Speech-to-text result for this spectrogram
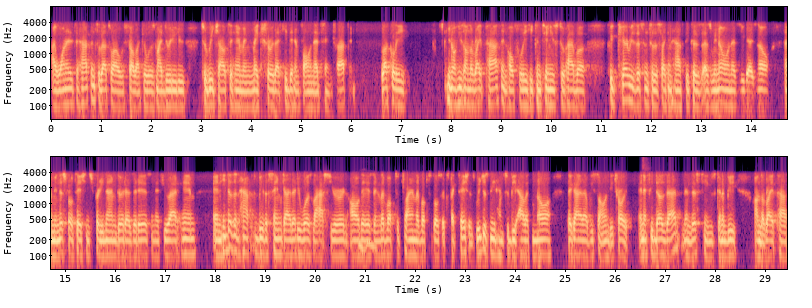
I wanted it to happen. So that's why I always felt like it was my duty to to reach out to him and make sure that he didn't fall in that same trap. And luckily, you know, he's on the right path, and hopefully, he continues to have a he carries this into the second half because, as we know, and as you guys know, I mean, this rotation is pretty damn good as it is, and if you add him and he doesn't have to be the same guy that he was last year and all mm-hmm. days and live up to try and live up to those expectations. We just need him to be Alec Noah, the guy that we saw in Detroit. And if he does that, then this team is going to be on the right path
